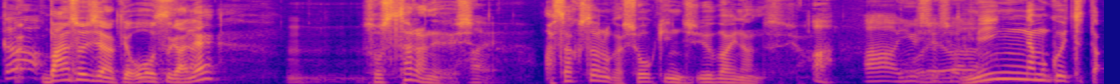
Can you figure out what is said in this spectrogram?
が伴奏じゃなくて大須がね。そしたらね、はい浅草のが賞金10倍なんですよ。あああ優勝賞みんな向こう行っちゃった。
